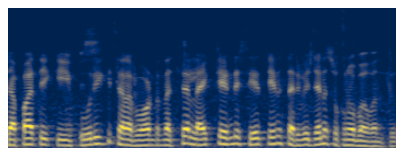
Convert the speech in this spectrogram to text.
చపాతీకి పూరికి చాలా బాగుంటుంది. నచ్చితే లైక్ చేయండి షేర్ చేయండి. సర్వీస్ చేయండి సుఖనోభవంతు.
